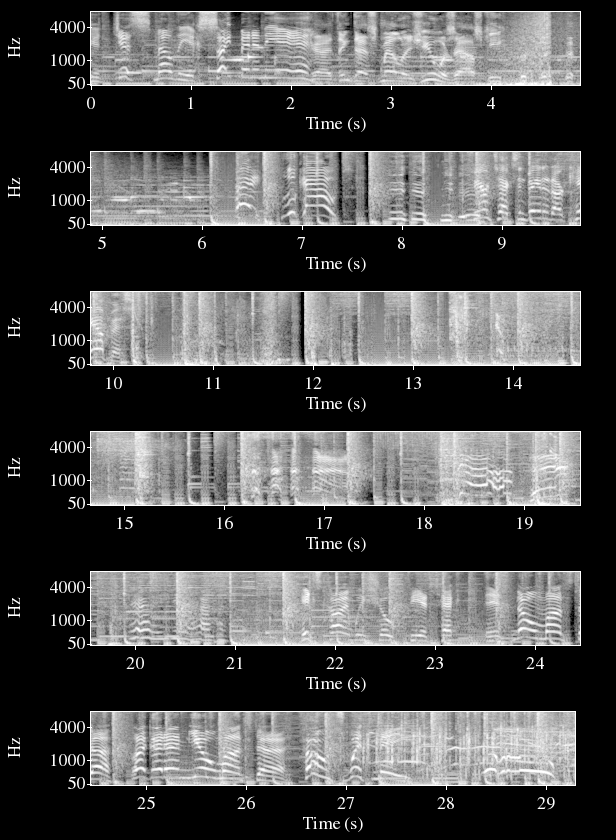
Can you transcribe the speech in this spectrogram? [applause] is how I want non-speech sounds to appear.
You just smell the excitement in the air? Yeah, I think that smell is you, Wazowski. [laughs] Hey, look out! [laughs] Fear Tech's invaded our campus. [laughs] It's time we show Fear Tech there's no monster like an MU monster. Who's with me?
